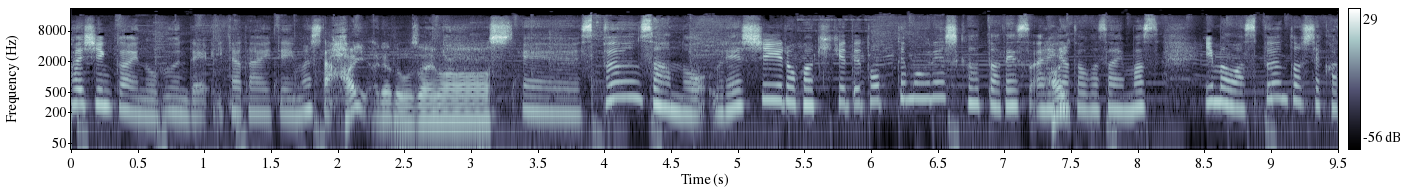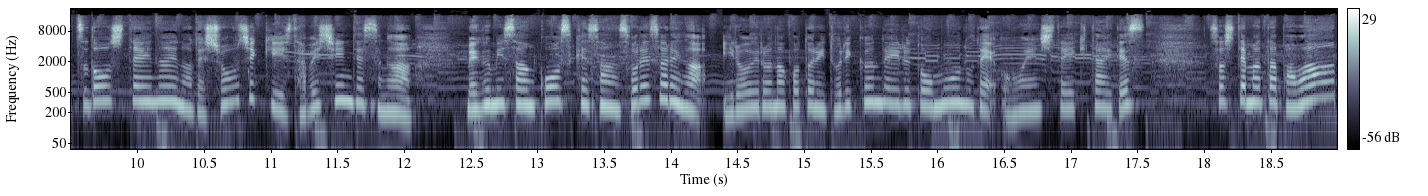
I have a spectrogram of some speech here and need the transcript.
配信会の分でいただいていました、はいありがとうございます。えースプーンさんの嬉しい色が聞けてとっても嬉しかったです。ありがとうございます、今はスプーンとして活動していないので正直寂しいんですがめぐみさんこうすけさんそれぞれがいろいろなことに取り組んでいると思うので応援していきたいです。そしてまたパワーアッ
